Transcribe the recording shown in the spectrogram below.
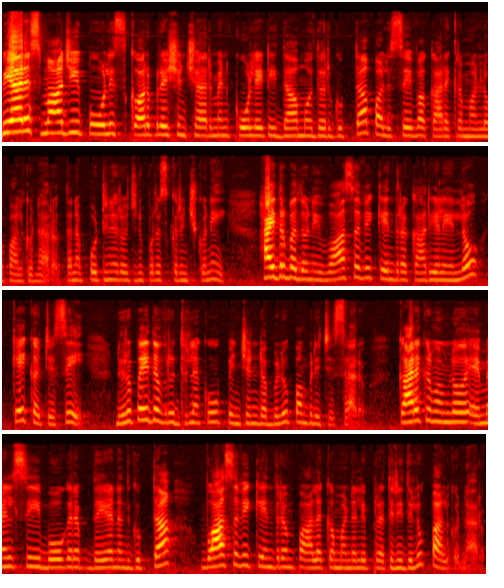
BRS మాజీ police corporation chairman Koleti Damodar Gupta పలు సేవా కార్యక్రమాల్లో పాల్గొన్నారు. తన పుట్టినరోజును పురస్కరించుకుని హైదరాబాద్లోని వాసవి కేంద్ర కార్యాలయంలో కేక్ కట్ చేసి నిరుపేద వృద్ధులకు పింఛన్ డబ్బులు పంపిణీ చేశారు. కార్యక్రమంలో ఎమ్మెల్సీ బోగరప్ దయానంద్ గుప్తా వాసవి కేంద్రం పాలక మండలి ప్రతినిధులు పాల్గొన్నారు.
